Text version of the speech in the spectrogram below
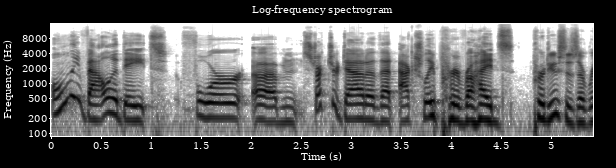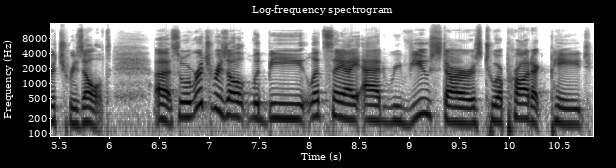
only validates for um, structured data that actually provides produces a rich result. Uh, so a rich result would be, let's say I add review stars to a product page,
